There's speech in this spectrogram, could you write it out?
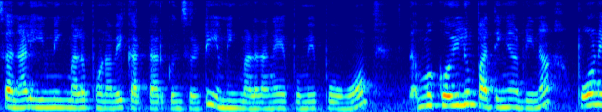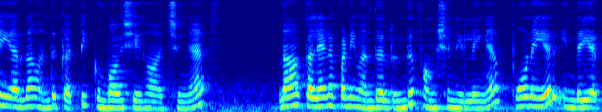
ஸோ அதனால் ஈவினிங் மேலே போனாவே கரெக்டாக இருக்கும்னு சொல்லிட்டு ஈவினிங் மேலே தாங்க எப்போவுமே போவோம். நம்ம கோயிலும் பார்த்தீங்க அப்படின்னா போன இயர் தான் வந்து கட்டி கும்பாபிஷேகம் ஆச்சுங்க. நான் கல்யாணம் பண்ணி வந்ததுலேருந்து ஃபங்க்ஷன் இல்லைங்க. போன இயர் இந்த இயர்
